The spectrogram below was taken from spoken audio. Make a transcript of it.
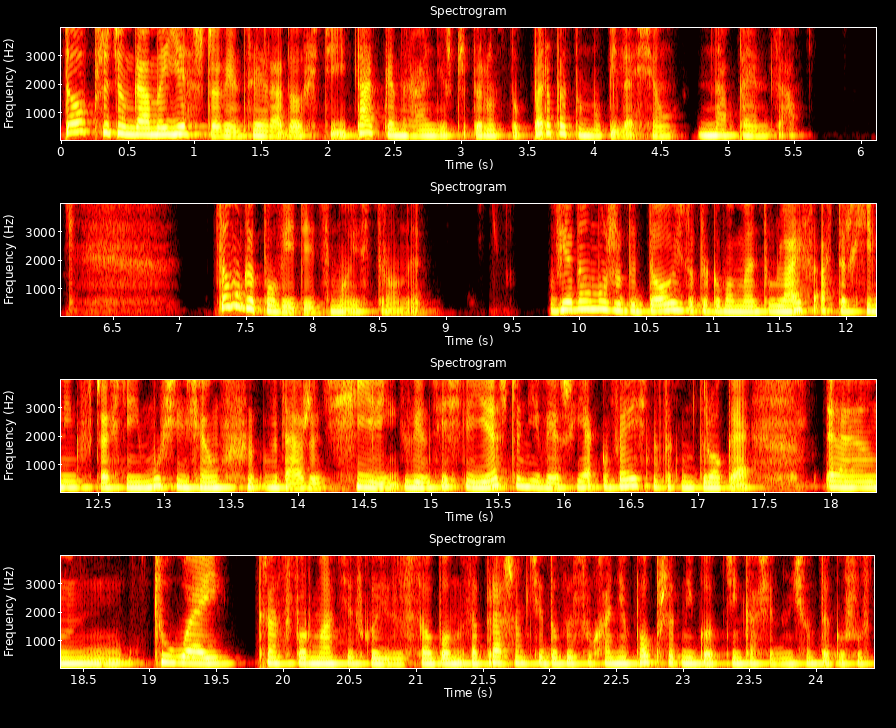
to przyciągamy jeszcze więcej radości. I tak generalnie rzecz biorąc, to perpetuum mobile się napędza. Co mogę powiedzieć z mojej strony? Wiadomo, żeby dojść do tego momentu life after healing, wcześniej musi się wydarzyć healing, więc jeśli jeszcze nie wiesz, jak wejść na taką drogę um, czułej transformacji w zgodzie ze sobą, zapraszam Cię do wysłuchania poprzedniego odcinka 76.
